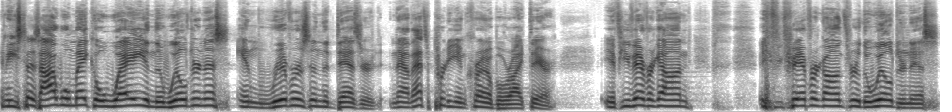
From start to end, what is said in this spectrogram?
and he says, I will make a way in the wilderness and rivers in the desert. Now that's pretty incredible right there. If you've ever gone, if you've ever gone through the wilderness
